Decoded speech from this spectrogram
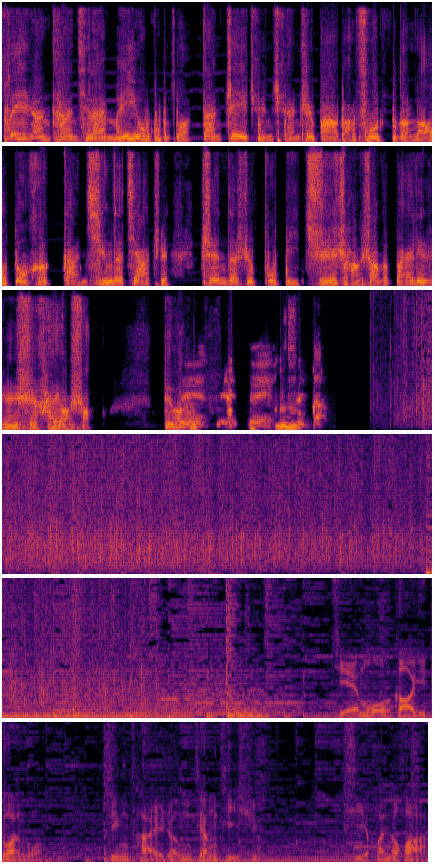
虽然看起来没有工作，但这群全职爸爸付出的劳动和感情的价值，真的是不比职场上的白领人士还要少，对吧？对对对，是的。节目告一段落，精彩仍将继续。喜欢的话，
